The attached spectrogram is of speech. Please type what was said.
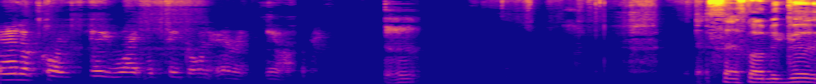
And of course, Jay White will take on Eric Young. So it's gonna be good.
